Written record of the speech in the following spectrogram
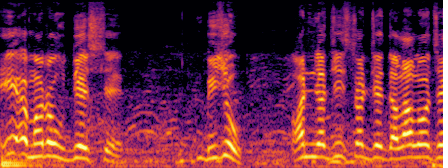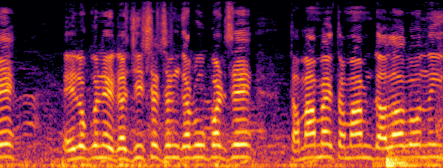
એ અમારો ઉદ્દેશ છે. બીજું, અનરજિસ્ટર્ડ જે દલાલો છે એ લોકોને રજિસ્ટ્રેશન કરવું પડશે. તમામે તમામ દલાલોની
